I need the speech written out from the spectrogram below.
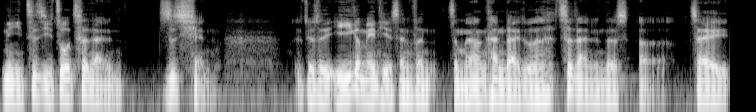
你自己做策展人之前，就是以一个媒体的身份，怎么样看待就是策展人的呃在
